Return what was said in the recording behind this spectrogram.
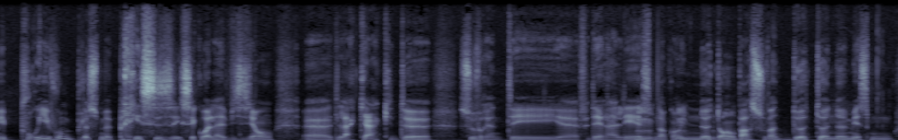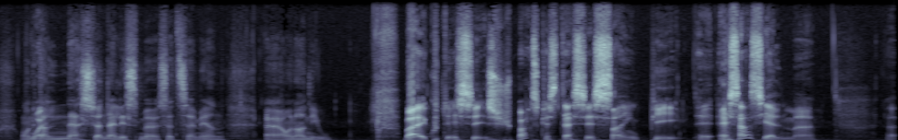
Mais pourriez-vous plus me préciser c'est quoi la vision euh, de la CAQ de souveraineté, euh, fédéralisme? Mm, Donc on, mm, mm. on parle souvent d'autonomisme, ou on Ouais. est dans le nationalisme cette semaine. Euh, on en est où? Ben, écoutez, je pense que c'est assez simple. Puis, euh, essentiellement, euh,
